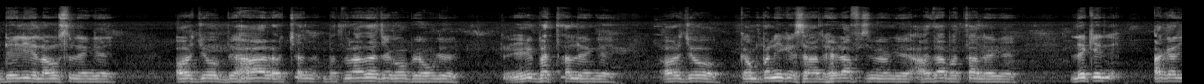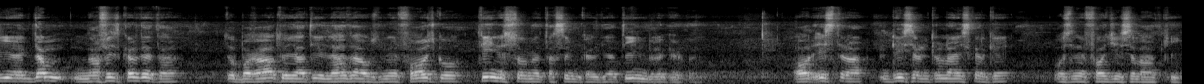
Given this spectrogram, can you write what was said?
डेली अलाउंस लेंगे और जो बिहार और चंद मतनाज़ा जगहों पे होंगे तो एक भत्ता लेंगे और जो कंपनी के साथ हेड ऑफ़िस में होंगे, आधा भत्ता लेंगे। लेकिन अगर ये एकदम नाफिज कर देता तो बगावत हो जाती है, लिहाजा उसने फ़ौज को तीन हिस्सों में तकसीम कर दिया, तीन ब्रिगेड में। और इस तरह डिसेंट्रलाइज करके उसने फ़ौजी सलाहत की।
